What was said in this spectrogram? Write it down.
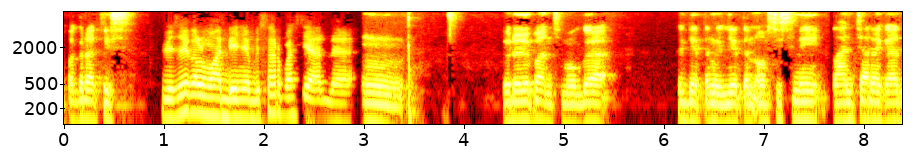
Apa gratis? Biasanya kalau mau hadiahnya besar pasti ada. Hmm. Yaudah deh Pan, semoga kegiatan-kegiatan OSIS nih lancar ya kan.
